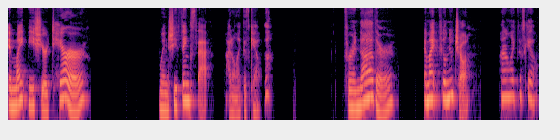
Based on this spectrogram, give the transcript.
it might be sheer terror when she thinks that, I don't like the scale. For another, it might feel neutral. I don't like the scale.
